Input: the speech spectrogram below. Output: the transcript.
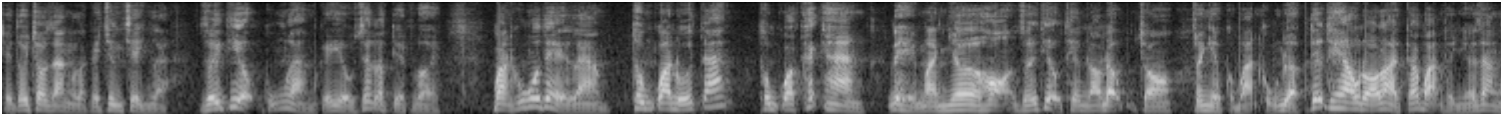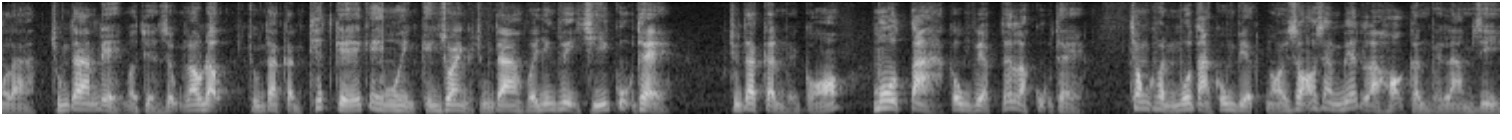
Thì tôi cho rằng là cái chương trình là giới thiệu cũng là một cái điều rất là tuyệt vời. Bạn cũng có thể làm thông qua đối tác thông qua khách hàng để mà nhờ họ giới thiệu thêm lao động cho doanh nghiệp của bạn cũng được. Tiếp theo đó là các bạn phải nhớ rằng là chúng ta để mà tuyển dụng lao động, chúng ta cần thiết kế cái mô hình kinh doanh của chúng ta với những vị trí cụ thể. Chúng ta cần phải có mô tả công việc rất là cụ thể trong phần mô tả công việc, nói rõ xem biết là họ cần phải làm gì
